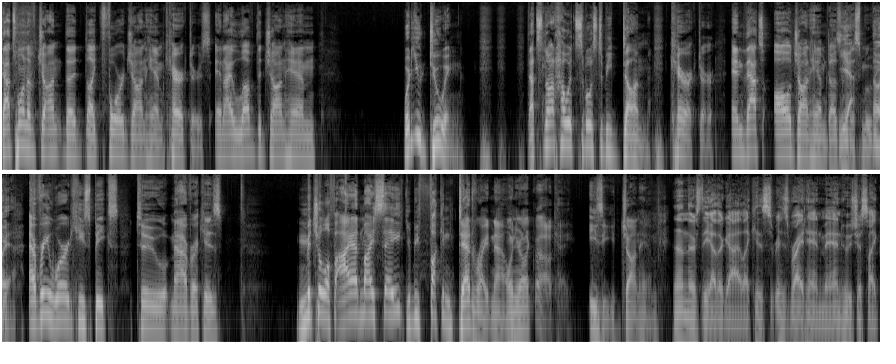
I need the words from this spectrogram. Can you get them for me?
that's one of John the like four Jon Hamm characters, and I love the Jon Hamm. What are you doing? That's not how it's supposed to be done. Character, and that's all Jon Hamm does in Yeah. this movie. Oh, yeah. Every word he speaks to Maverick is Mitchell, if I had my say, you'd be fucking dead right now. And you're like, oh, okay. Easy, Jon Hamm. And then there's the other guy, like his his right hand man, who's just like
